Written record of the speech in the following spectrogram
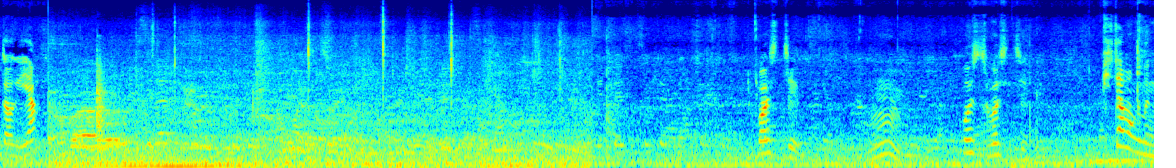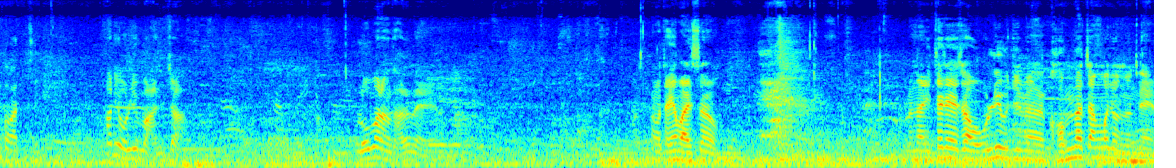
성공적이야? 맛있지? 음 맛있지 맛있지? 피자 먹는 거 같지? 팔이 올리면 안 짜. 로마랑 다르네. 어, 되게 맛있어요. 맨날 이태리에서 올리브 주면 겁나 짠 거 줬는데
